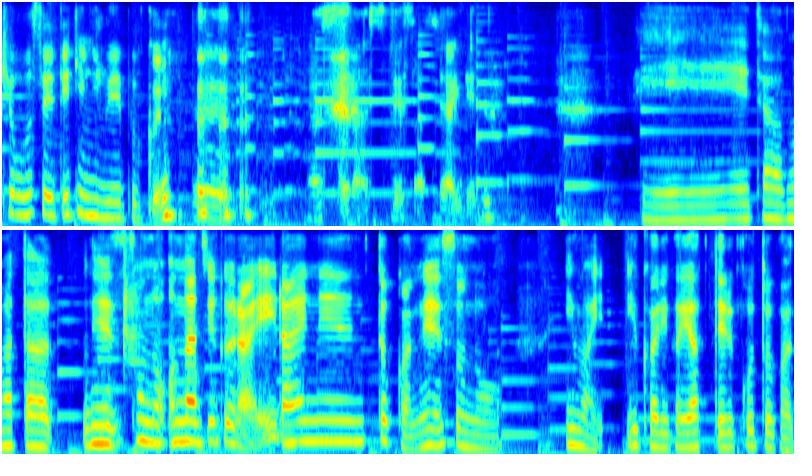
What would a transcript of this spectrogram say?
強制的に芽吹く。の。うん。出し出して差し上げる。へえじゃあまたねその同じぐらい？来年とかねその今ゆかりがやってることが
